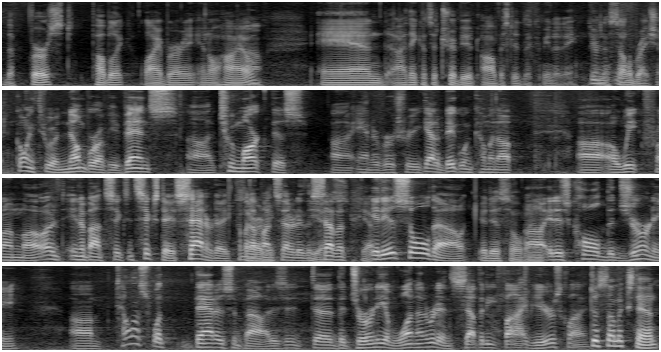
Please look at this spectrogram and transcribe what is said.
the first public library in Ohio. Wow. And I think it's a tribute, obviously, to the community and a celebration. Going through a number of events uh, to mark this anniversary. You got a big one coming up uh, a week from, uh, in about six, six days, Saturday, coming up on Saturday Saturday. the 7th. yes. It is sold out. It is sold Uh, out. it is called The Journey. Um, tell us what that is about. Is it uh, the journey of 175 years, Clyde? to some extent,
